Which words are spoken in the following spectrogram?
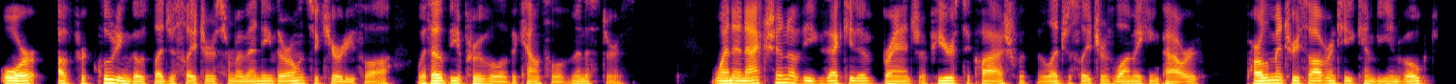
or of precluding those legislatures from amending their own securities law without the approval of the Council of Ministers. When an action of the executive branch appears to clash with the legislature's lawmaking powers, parliamentary sovereignty can be invoked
